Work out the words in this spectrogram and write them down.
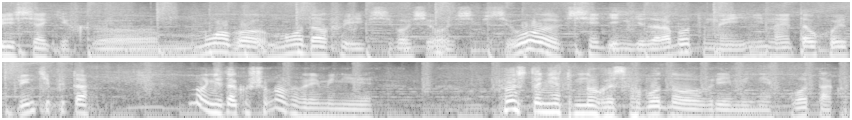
без всяких э, моба, модов и всего-всего-всего, все деньги заработаны, и на это уходит, в принципе-то, ну, не так уж и много времени, просто нет много свободного времени, вот так вот.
